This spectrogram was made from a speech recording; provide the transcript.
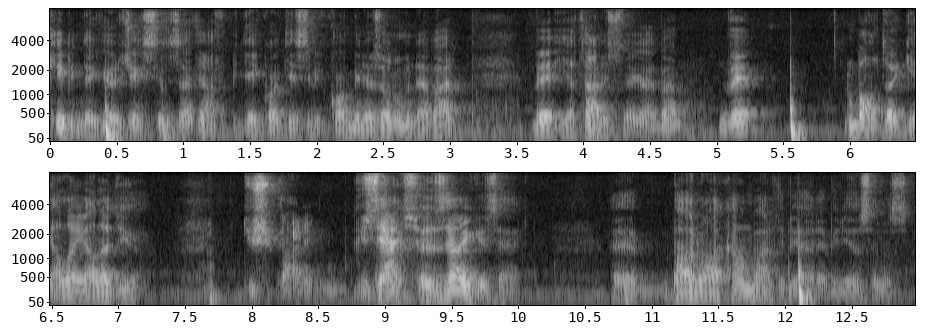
Klibinde göreceksiniz zaten. Hafif bir dekoltesi, bir kombinezonu mu ne var? Ve yatağın üstünde galiba. Ve balda yala yala diyor. Düş, yani güzel, sözler güzel. Ee, Banu Hakan vardı bir ara biliyorsunuz.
